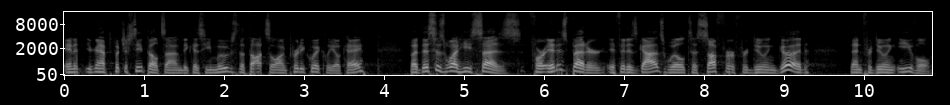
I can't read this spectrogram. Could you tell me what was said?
and it, you're going to have to put your seatbelts on because he moves the thoughts along pretty quickly, okay? But this is what he says For it is better, if it is God's will, to suffer for doing good than for doing evil.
